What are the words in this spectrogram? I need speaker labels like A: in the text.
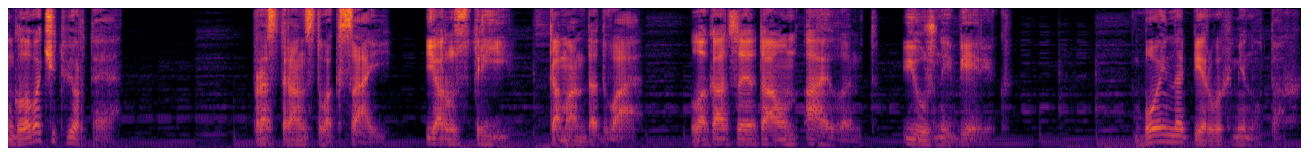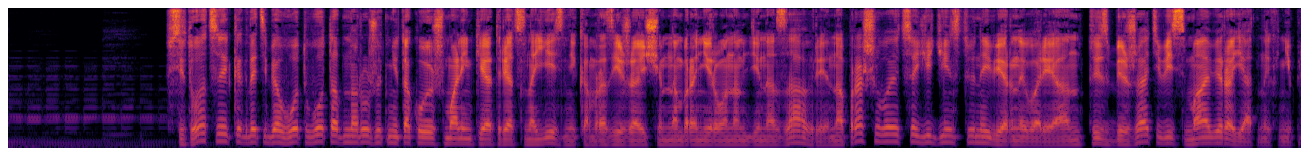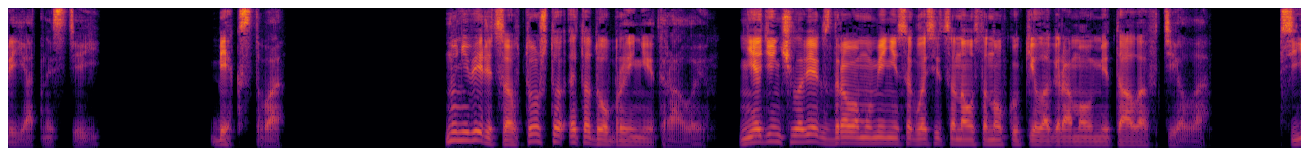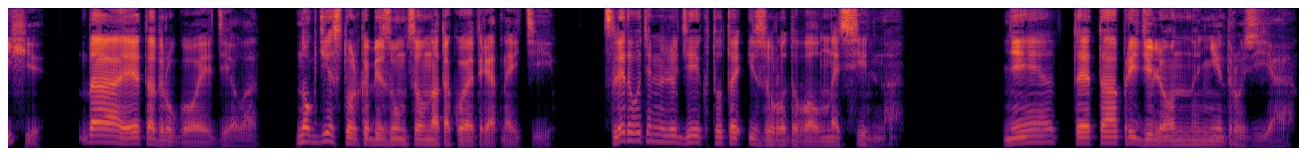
A: Глава 4. Пространство Ксай. Ярус-3. Команда 2. Локация Таун-Айленд. Южный берег. Бой на первых минутах. В ситуации, когда тебя вот-вот обнаружит не такой уж маленький отряд с наездником, разъезжающим на бронированном динозавре, напрашивается единственный верный вариант избежать весьма вероятных неприятностей. Бегство. Но не верится в то, что это добрые нейтралы. Ни один человек в здравом уме не согласится на установку килограммов металла в тело. Психи? Да, это другое дело. Но где столько безумцев на такой отряд найти? Следовательно, людей кто-то изуродовал насильно. Нет, это определенно не друзья.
